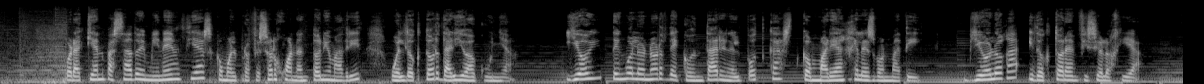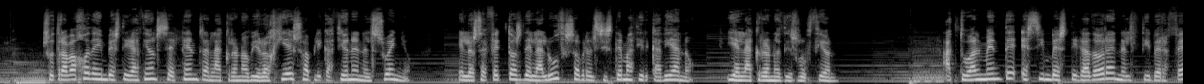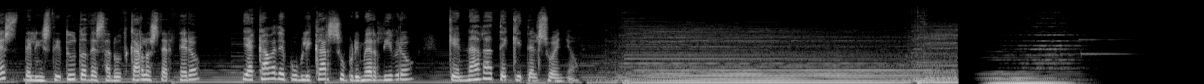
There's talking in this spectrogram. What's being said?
Por aquí han pasado eminencias como el profesor Juan Antonio Madrid o el doctor Darío Acuña. Y hoy tengo el honor de contar en el podcast con María Ángeles Bonmatí, bióloga y doctora en fisiología. Su trabajo de investigación se centra en la cronobiología y su aplicación en el sueño, en los efectos de la luz sobre el sistema circadiano y en la cronodisrupción. Actualmente es investigadora en el Ciberfest del Instituto de Salud Carlos III y acaba de publicar su primer libro, Que nada te quite el sueño.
